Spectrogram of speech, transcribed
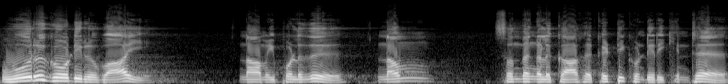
ஒரு கோடி ரூபாய் நாம் இப்பொழுது நம் சொந்தங்களுக்காக கெட்டி கொண்டிருக்கின்ற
